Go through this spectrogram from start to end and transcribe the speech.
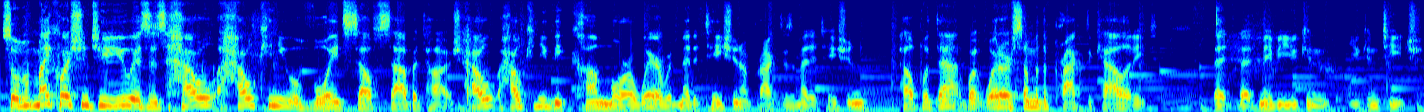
so my question to you is is how how can you avoid self sabotage? How how can you become more aware? Would meditation or practice of meditation help with that? Yeah. What what are some of the practicalities that that maybe you can you can teach?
